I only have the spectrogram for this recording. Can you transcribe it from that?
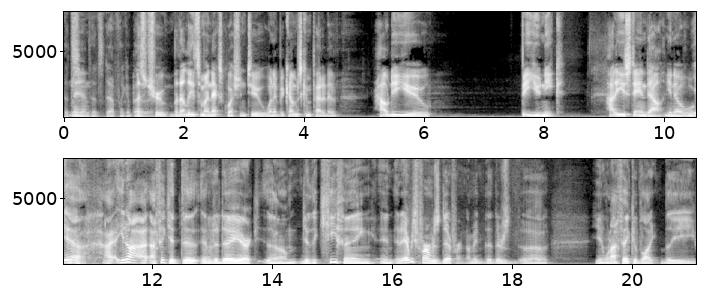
It's Man, it's definitely competitive. That's true, but that leads to my next question too. When it becomes competitive, how do you be unique? How do you stand out? You know. Yeah, I, you know, I, I think at the end of the day, Eric, um, you know, the key thing, and, and, every firm is different. I mean, there's, uh, you know, when I think of like the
